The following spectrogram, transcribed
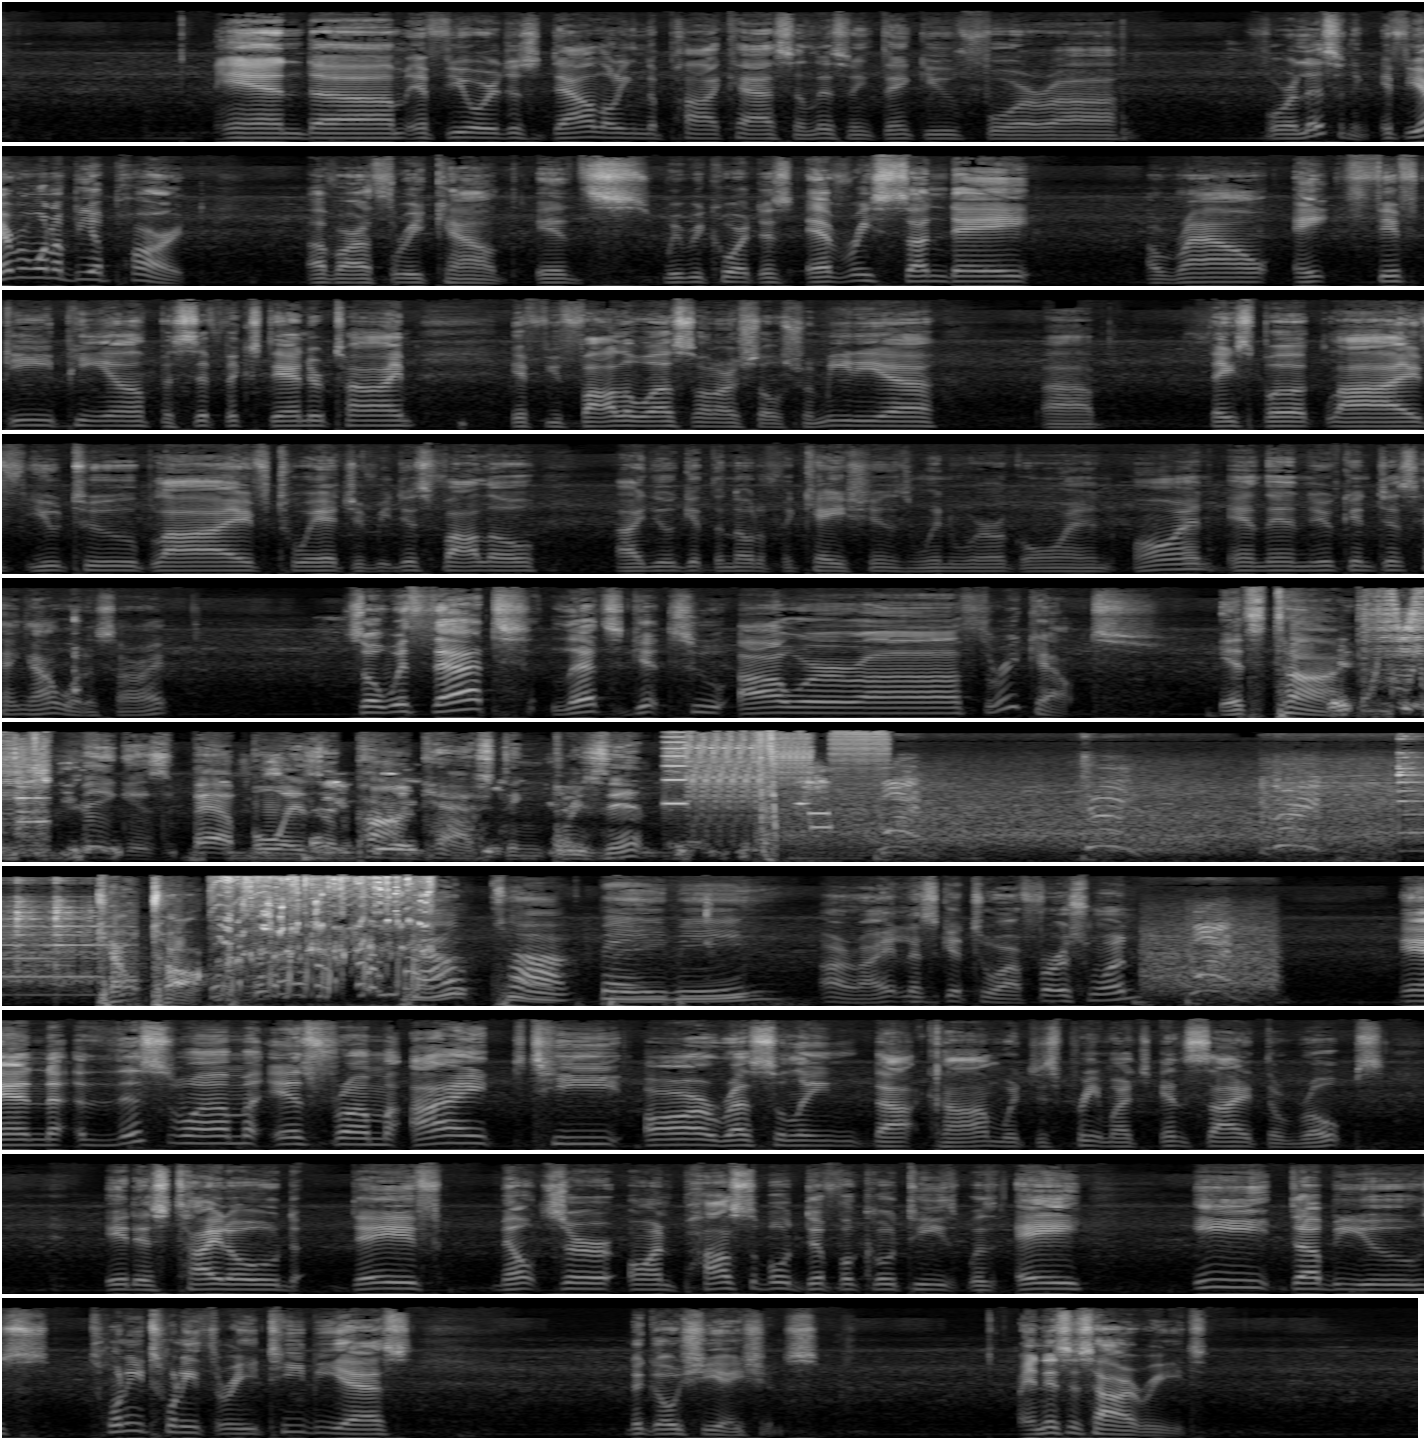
And um, if you are just downloading the podcast and listening, thank you for uh, for listening. If you ever want to be a part of our three count, it's we record this every Sunday around 8:50 p.m. Pacific Standard Time. If you follow us on our social media, uh, Facebook Live, YouTube Live, Twitch, if you just follow, uh, you'll get the notifications when we're going on, and then you can just hang out with us. All right. So with that, let's get to our uh, three count. It's time. Vegas Bad Boys of Podcasting present One, two, three. Count talk. Count talk, baby. All right, let's get to our first one. One. And this one is from ITRWrestling.com, which is pretty much inside the ropes. It is titled Dave Meltzer on Possible Difficulties with AEW's 2023 TBS negotiations. And this is how it reads.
